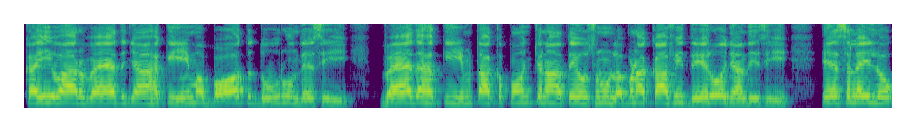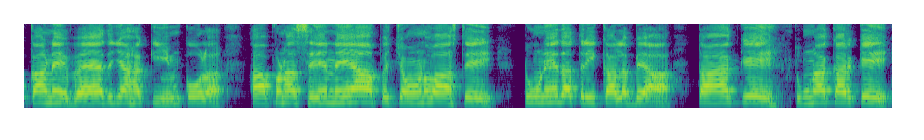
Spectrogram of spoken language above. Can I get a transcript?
ਕਈ ਵਾਰ ਵੈਦ ਜਾਂ ਹਕੀਮ ਬਹੁਤ ਦੂਰ ਹੁੰਦੇ ਸੀ। ਵੈਦ ਹਕੀਮ ਤੱਕ ਪਹੁੰਚਣਾ ਤੇ ਉਸ ਨੂੰ ਲੱਭਣਾ ਕਾਫੀ ਦੇਰ ਹੋ ਜਾਂਦੀ ਸੀ। ਇਸ ਲਈ ਲੋਕਾਂ ਨੇ ਵੈਦ ਜਾਂ ਹਕੀਮ ਕੋਲ ਆਪਣਾ ਸਨੇਹਾ ਪਹੁੰਚਾਉਣ ਵਾਸਤੇ ਟੂਣੇ ਦਾ ਤਰੀਕਾ ਲੱਭਿਆ, ਤਾਂ ਕਿ ਟੂਣਾ ਕਰਕੇ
